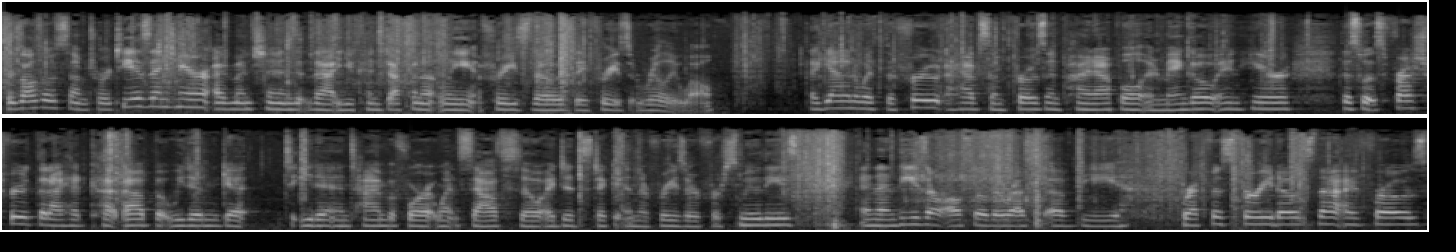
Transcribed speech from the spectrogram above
There's also some tortillas in here. I've mentioned that you can definitely freeze those. They freeze really well. Again, with the fruit, I have some frozen pineapple and mango in here. This was fresh fruit that I had cut up, but we didn't get to eat it in time before it went south, so I did stick it in the freezer for smoothies. And then these are also the rest of the breakfast burritos that I froze.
